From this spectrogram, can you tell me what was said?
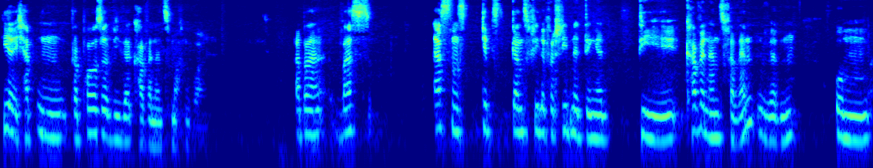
Hier, ich habe ein Proposal, wie wir Covenants machen wollen. Aber was erstens gibt es ganz viele verschiedene Dinge, die Covenants verwenden würden, um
